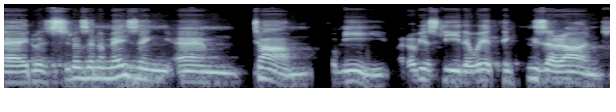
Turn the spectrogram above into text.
Uh, it was it was an amazing um, time for me. But obviously, the way things around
